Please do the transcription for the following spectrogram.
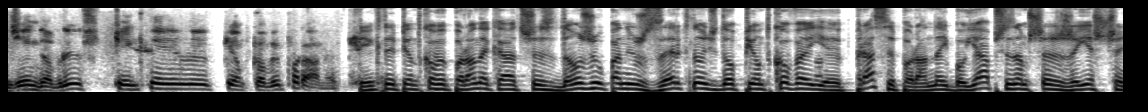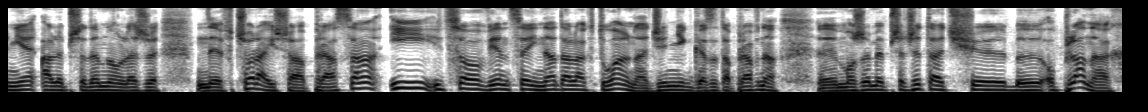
Dzień dobry, piękny piątkowy poranek. Piękny piątkowy poranek, a czy zdążył pan już zerknąć do piątkowej e, prasy porannej? Bo ja przyznam szczerze, że jeszcze nie, ale przede mną leży e, wczorajsza prasa i co więcej, nadal aktualna. Dziennik Gazeta Prawna. E, możemy przeczytać o planach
